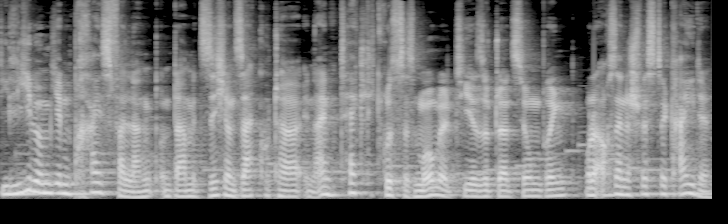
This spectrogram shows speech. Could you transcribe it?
die Liebe um jeden Preis verlangt und damit sich und Sakuta in ein täglich größtes Murmeltier-Situation bringt, oder auch seine Schwester Kaide,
